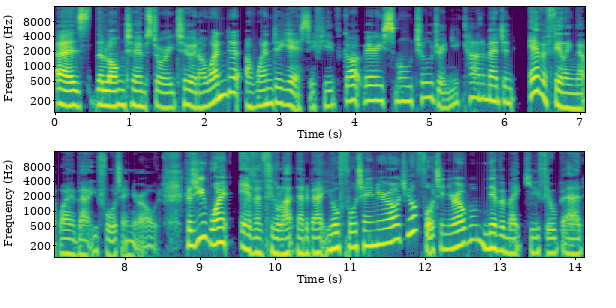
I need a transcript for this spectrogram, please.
as the long term story too. And I wonder, I wonder, yes, if you've got very small children, you can't imagine ever feeling that way about your 14 year old because you won't ever feel like that about your 14 year old. Your 14 year old will never make you feel bad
